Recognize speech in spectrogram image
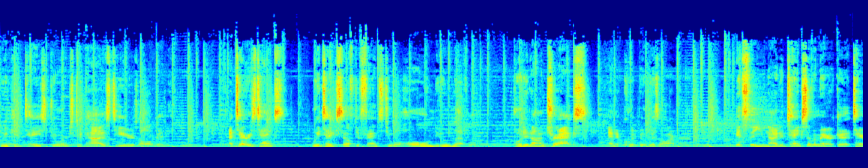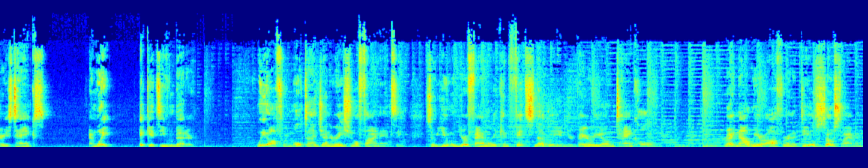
We can taste George Takei's tears already. At Terry's Tanks, we take self defense to a whole new level, put it on tracks, and equip it with armor. It's the United Tanks of America at Terry's Tanks. And wait, it gets even better. We offer multi generational financing so you and your family can fit snugly in your very own tank hull. Right now, we are offering a deal so slamming,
